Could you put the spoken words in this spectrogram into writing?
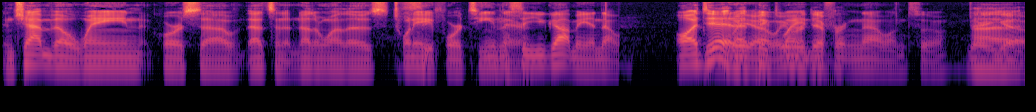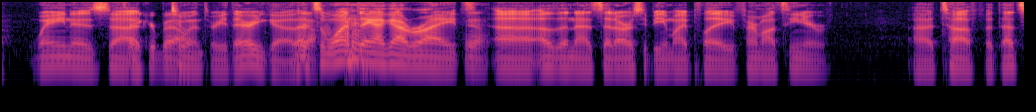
And Chapmanville Wayne, of course, uh, that's another one of those 28 14 there. see, you got me in that one. oh, I did. I yeah, picked we Wayne. were different in that one. So there you Uh, go. Wayne is uh, Take your bow. two and three. There you go. That's Yeah. the one thing I got right. Yeah. Uh, other than that, I said RCB might play Fairmont Senior uh, tough, but that's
